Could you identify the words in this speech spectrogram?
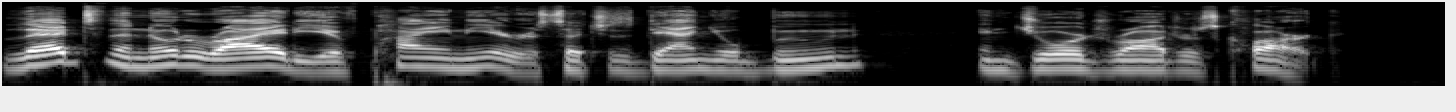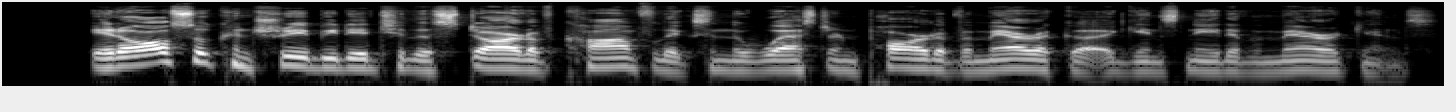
led to the notoriety of pioneers such as Daniel Boone and George Rogers Clark. It also contributed to the start of conflicts in the western part of America against Native Americans.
